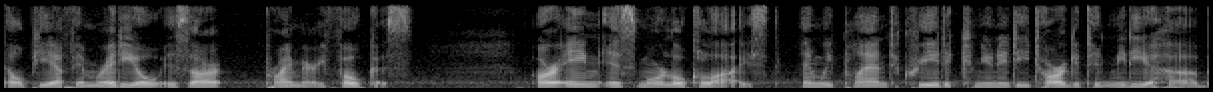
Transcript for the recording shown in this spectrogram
LPFM radio is our primary focus. Our aim is more localized, and we plan to create a community targeted media hub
